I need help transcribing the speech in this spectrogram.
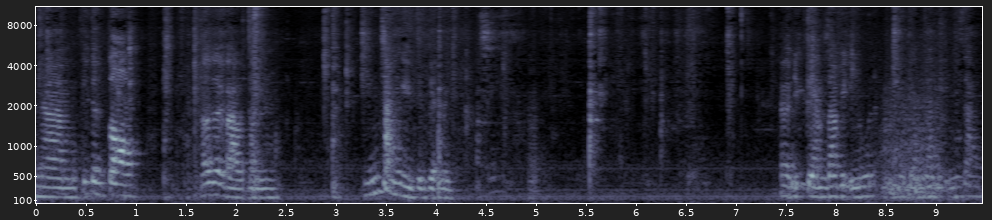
Là một cái chân to. Nó rơi vào tầm 900 nghìn tiền Việt mình Rồi đi kèm gia vị luôn đi kèm gia vị với rau.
